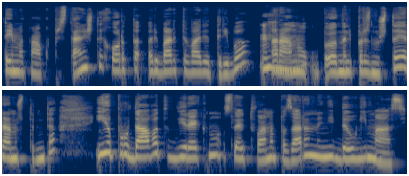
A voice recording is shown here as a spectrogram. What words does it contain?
Те имат малко пристанище, хората, рибарите вадят риба Мгм. рано, нали, през нощта и рано сутринта и я продават директно след това на пазара на едни дълги маси.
